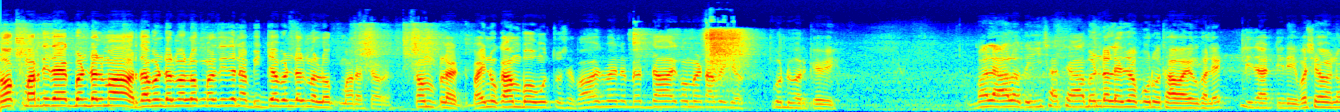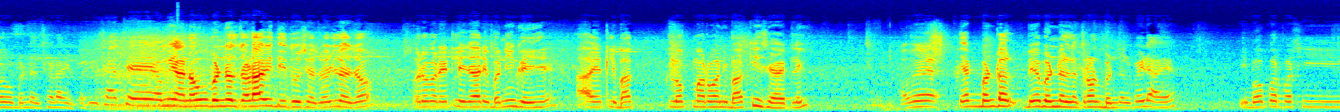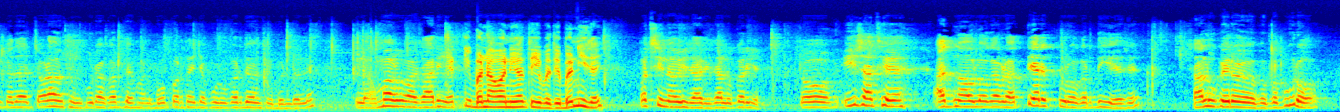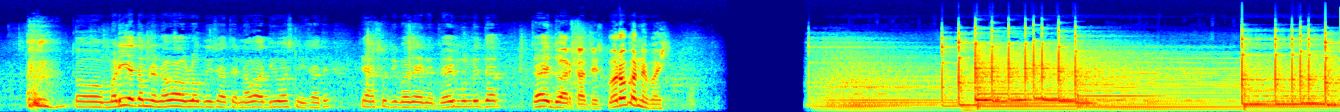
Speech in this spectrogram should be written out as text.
લોક મારી દીધા એક બંડલમાં અડધા બંડલમાં લોક મારી દીધા ને બીજા બંડલમાં લોક મારે છે હવે. કમ્પ્લેટ ભાઈનું કામ બહુ ઊંચું છે. ભાવેશભાઈને બધા કોમેન્ટ આપી દો ગુડ વર્ક એવી ભલે હાલો તો એ સાથે આ બંડલ જો પૂરું થવા આવ્યું ખાલી. એટલી જ આટી રહી. પછી હવે નવું બંડલ ચડાવી પછી. સાથે અમે આ નવું બંડલ ચડાવી દીધું છે જોઈ લેજો. બરોબર એટલી જારી બની ગઈ છે. આ એટલી બાક લોક મારવાની બાકી છે એટલી. હવે એક બંડલ બે બંડલ ને ત્રણ બંડલ પડ્યા છે. એ બપોર પછી કદાચ ચડાવશું ને પૂરા કરી દેવાનું. બપોર થઈ જાય પૂરું કરી દેવાનું છે બંડલને. એટલે અમારું આ જારી એટલી બનાવવાની હતી, એ બધી બની જાય. પછી નવી જારી ચાલુ કરીએ. તો એ સાથે આજનો અવલોગ આપણે અત્યારે જ પૂરો કરી દઈએ છીએ. ચાલુ કર્યો એવો કે પૂરો. તો મળીએ તમને નવા વ્લોગની સાથે, નવા દિવસની સાથે. ત્યાં સુધી બધાને જય મુરલીધર, જય દ્વારકાધીશ. બરોબર ને ભાઈ?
